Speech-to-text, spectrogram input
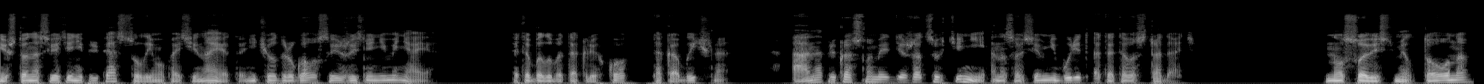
Ничто на свете не препятствовало ему пойти на это, ничего другого в своей жизни не меняя. Это было бы так легко, так обычно. А она прекрасно умеет держаться в тени, она совсем не будет от этого страдать. Но совесть Милтоуна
